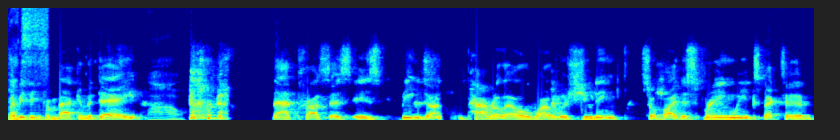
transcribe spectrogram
everything from back in the day. Wow. that process is being done in parallel while we're shooting. So by the spring, we expect to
